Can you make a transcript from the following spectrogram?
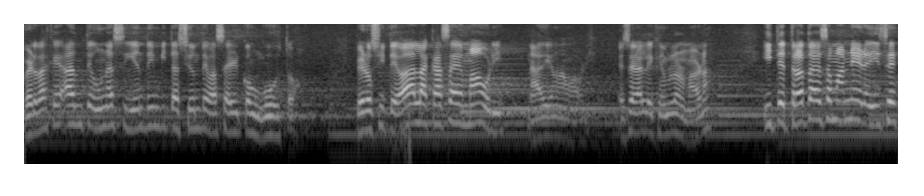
¿verdad que ante una siguiente invitación te vas a ir con gusto? Pero si te vas a la casa de Mauri, nadie va a Mauri. Ese era el ejemplo normal, ¿verdad? Y te trata de esa manera y dice,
